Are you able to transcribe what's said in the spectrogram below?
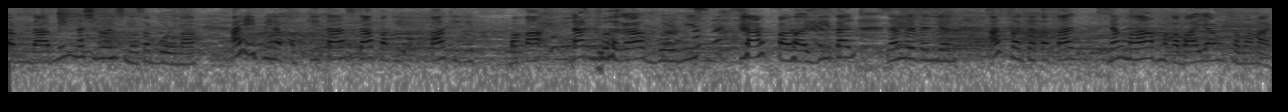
damdaming nasyonalismo sa Burma ay ipinapakita sa paki pakikibaka ng mga Burmese sa pamagitan ng rebellion at pagtatatag ng mga makabayang samahan.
